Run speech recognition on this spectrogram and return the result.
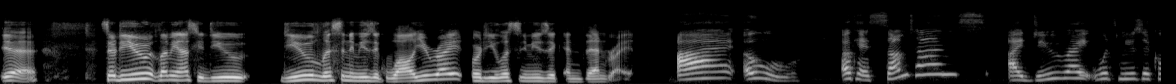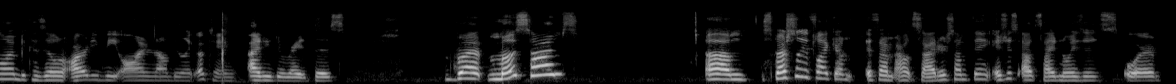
Yeah. So do you let me ask you, do you do you listen to music while you write or do you listen to music and then write? I oh okay. Sometimes I do write with music on because it'll already be on, and I'll be like, okay, I need to write this. But most times, um, especially if like I'm if I'm outside or something, it's just outside noises or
